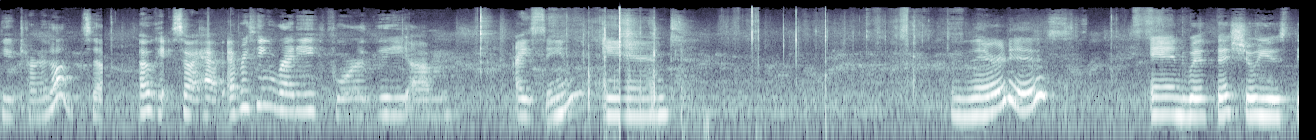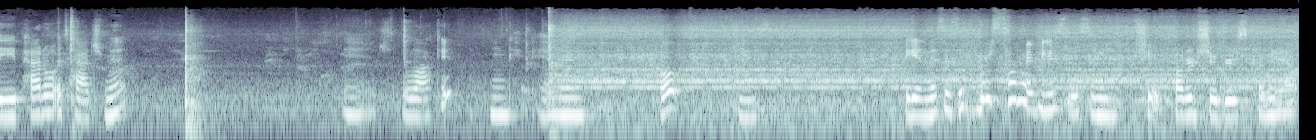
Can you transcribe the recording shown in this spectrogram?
you turn it on. So. Okay, so I have everything ready for the um, icing and there it is. And with this you'll use the paddle attachment and lock it. Okay, and then, oh, jeez. Again, this is the first time I've used this and powdered sugars coming out.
